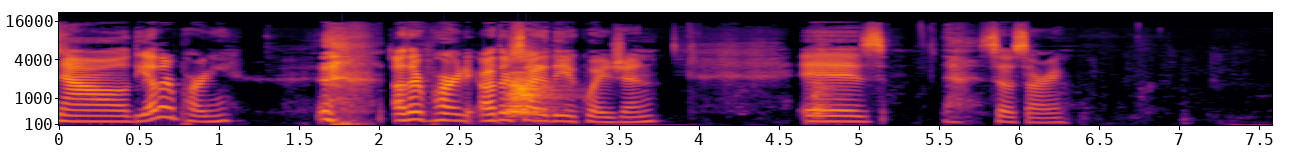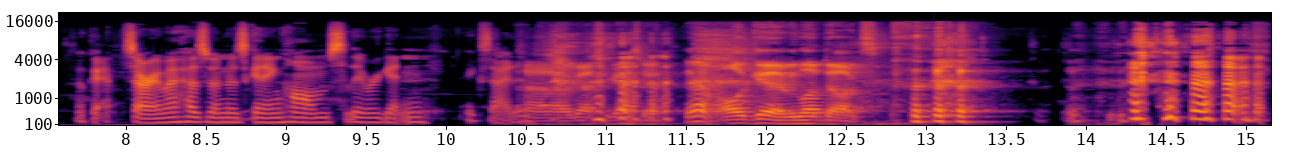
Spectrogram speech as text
now the other party, other party, other side of the equation is so sorry. Okay, sorry. My husband was getting home, so they were getting excited. Oh, uh, gotcha, gotcha. yeah, all good. We love dogs.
